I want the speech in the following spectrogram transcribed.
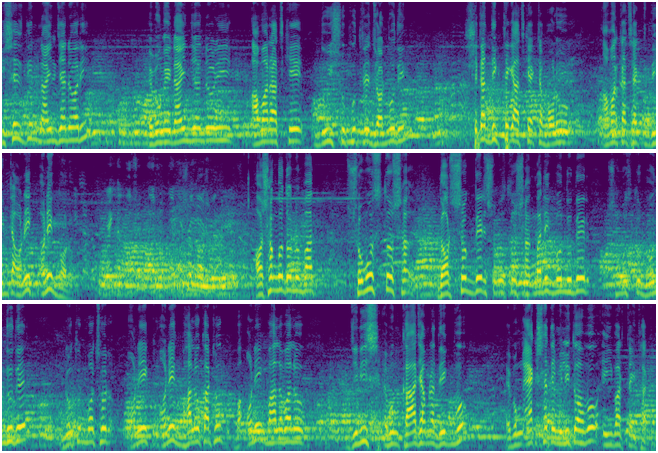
বিশেষ দিন, নাইন জানুয়ারি। এবং এই নাইন জানুয়ারি আমার আজকে দুই সুপুত্রের জন্মদিন। সেটার দিক থেকে আজকে একটা বড় আমার কাছে একটা দিনটা অনেক অনেক বড়। অসংখ্য ধন্যবাদ। সমস্ত দর্শকদের সমস্ত সাংবাদিক বন্ধুদের সমস্ত বন্ধুদের নতুন বছর অনেক অনেক ভালো কাটুক বা অনেক ভালো ভালো জিনিস এবং কাজ আমরা দেখব এবং একসাথে মিলিত হব এই বার্তাই থাকবে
